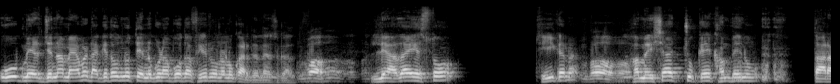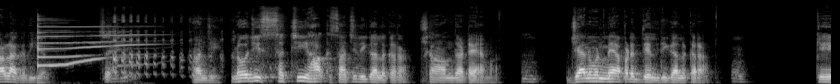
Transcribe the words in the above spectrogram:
ਉਹ ਮੇਰੇ ਜਿੰਨਾ ਮੈਂ ਵੱਡਾ ਕੀਤਾ ਉਹਨੂੰ ਤਿੰਨ ਗੁਣਾ ਬਹੁਤਾ ਫਿਰ ਉਹਨਾਂ ਨੂੰ ਕਰ ਦਿੰਦਾ ਇਸ ਗੱਲ ਤੋਂ। ਵਾਹ ਲਿਆਦਾ ਇਸ ਤੋਂ ਠੀਕ ਹੈ ਨਾ? ਵਾਹ ਵਾਹ ਹਮੇਸ਼ਾ ਝੁਕੇ ਖੰਬੇ ਨੂੰ ਤਾਰਾਂ ਲੱਗਦੀਆਂ ਹਾਂਜੀ। ਲੋ ਜੀ ਸੱਚੀ ਹੱਕ ਸੱਚ ਦੀ ਗੱਲ ਕਰਾਂ ਸ਼ਾਮ ਦਾ ਟਾਈਮ ਆ। ਜੈਨੂਨ ਮੈਂ ਆਪਣੇ ਦਿਲ ਦੀ ਗੱਲ ਕਰਾਂ ਕਿ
